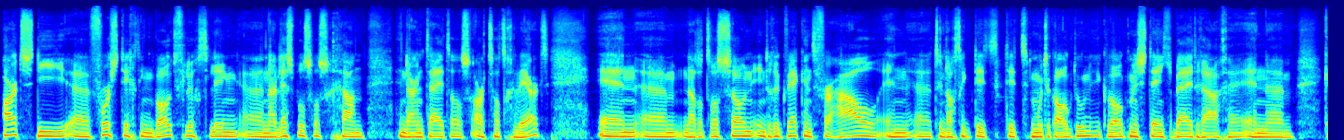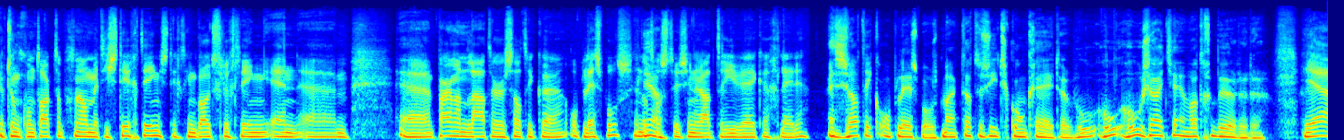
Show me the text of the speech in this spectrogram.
arts die uh, voor Stichting Bootvluchteling uh, naar Lesbos was gegaan. En daar een tijd als arts had gewerkt. En um, nou, dat was zo'n indrukwekkend verhaal. En toen dacht ik, dit, dit moet ik ook doen. Ik wil ook mijn steentje bijdragen. En um, ik heb toen contact opgenomen met die stichting, Stichting Bootvluchteling. En een paar maanden later zat ik op Lesbos. En dat ja. was dus inderdaad drie weken geleden. En zat ik op Lesbos? Maak dat dus iets concreter. Hoe, hoe, hoe zat je en wat gebeurde Ja,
